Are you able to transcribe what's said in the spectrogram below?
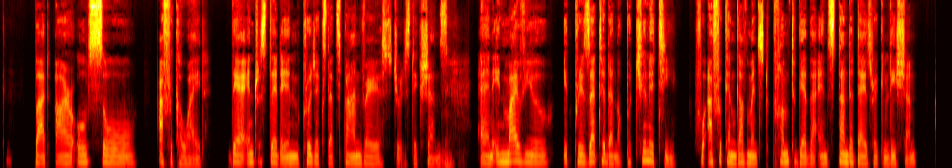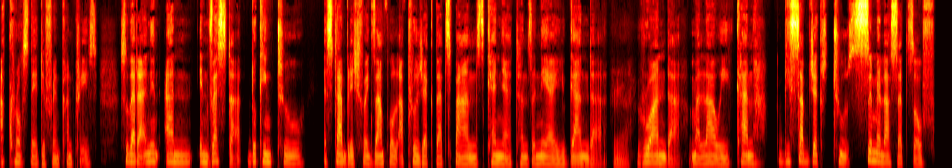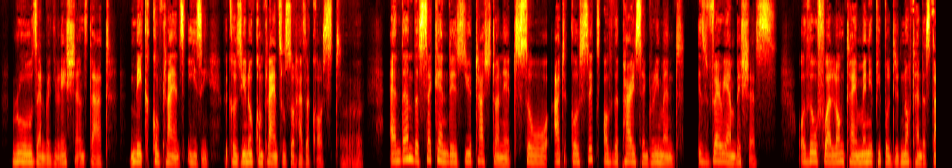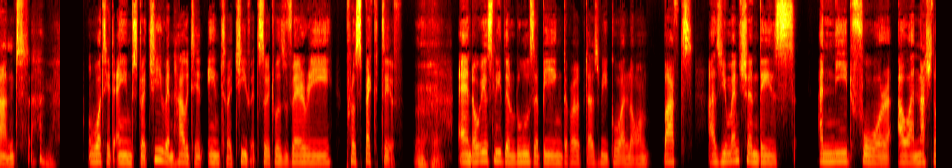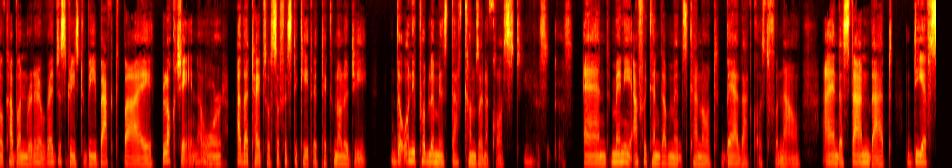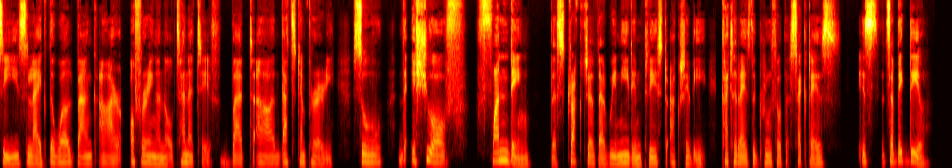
but are also Africa wide. They are interested in projects that span various jurisdictions. Mm-hmm. And in my view, it presented an opportunity for African governments to come together and standardize regulation across their different countries so that an, an investor looking to establish, for example, a project that spans Kenya, Tanzania, Uganda, yeah. Rwanda, Malawi can be subject to similar sets of rules and regulations that make compliance easy because you know compliance also has a cost. Uh-huh. And then the second is you touched on it. So Article 6 of the Paris Agreement is very ambitious. Although for a long time many people did not understand mm. What it aims to achieve and how it aimed to achieve it. So it was very prospective. Uh-huh. And obviously the rules are being developed as we go along. But as you mentioned, there's a need for our national carbon re- registries to be backed by blockchain or other types of sophisticated technology. The only problem is that comes at a cost. Yes, it does. And many African governments cannot bear that cost for now. I understand that DFCs like the World Bank are offering an alternative, but uh, that's temporary. So the issue of funding the structure that we need in place to actually catalyze the growth of the sector is, is it's a big deal.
